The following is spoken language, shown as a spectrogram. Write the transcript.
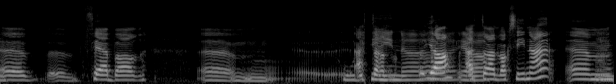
mm. feber um, etter, en, ja, etter en vaksine. Um, mm.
